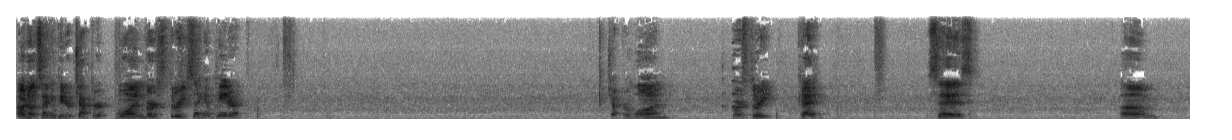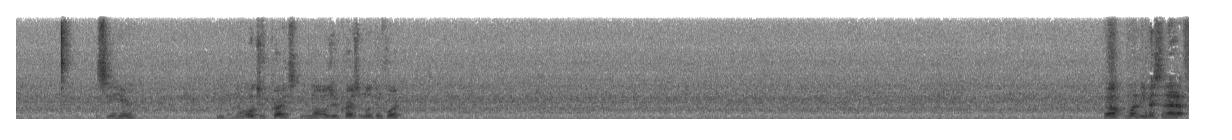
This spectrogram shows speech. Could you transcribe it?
Oh no, Second Peter, chapter one, verse three. Second Peter, chapter one, verse three. Okay, it says, um, let's see here. Knowledge of Christ. Knowledge of Christ. I'm looking for. Well, I might be messing that up.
